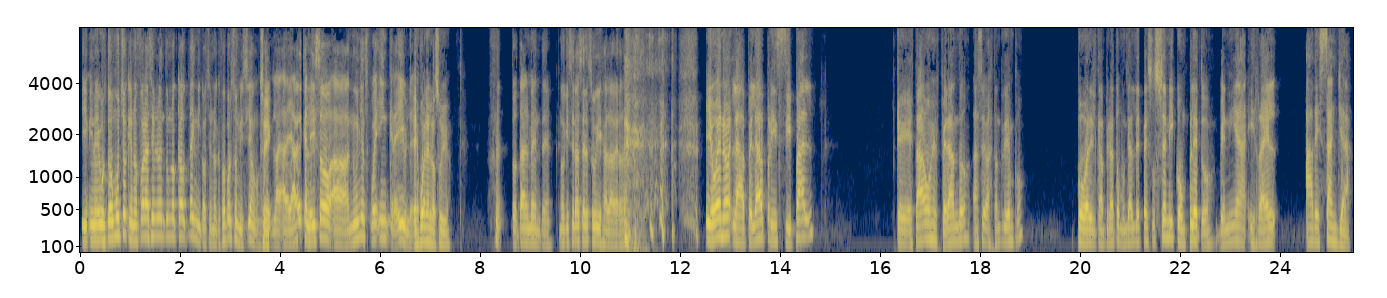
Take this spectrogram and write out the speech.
Y, y me gustó mucho que no fuera simplemente un knockout técnico, sino que fue por sumisión. Sí. La, la llave que le hizo a Núñez fue increíble. Es buena en lo suyo. Totalmente. No quisiera ser su hija, la verdad. Y bueno, la pelea principal que estábamos esperando hace bastante tiempo por el Campeonato Mundial de Peso semicompleto venía Israel Adesanya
